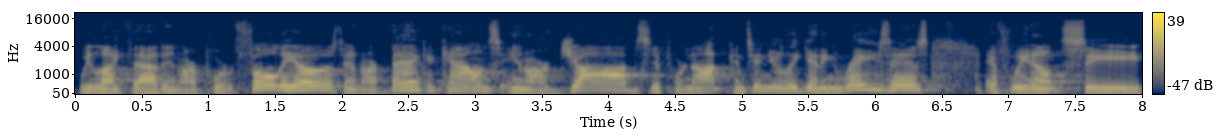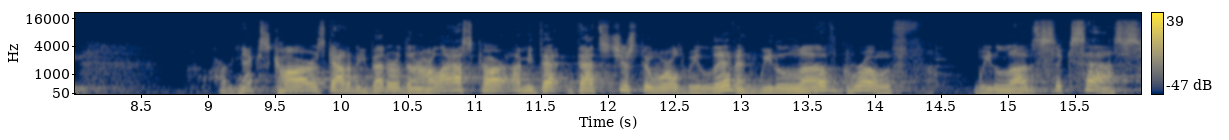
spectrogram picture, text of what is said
We like that in our portfolios, in our bank accounts, in our jobs, if we're not continually getting raises, if we don't see our next car has got to be better than our last car. I mean, that, that's just the world we live in. We love growth, we love success.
